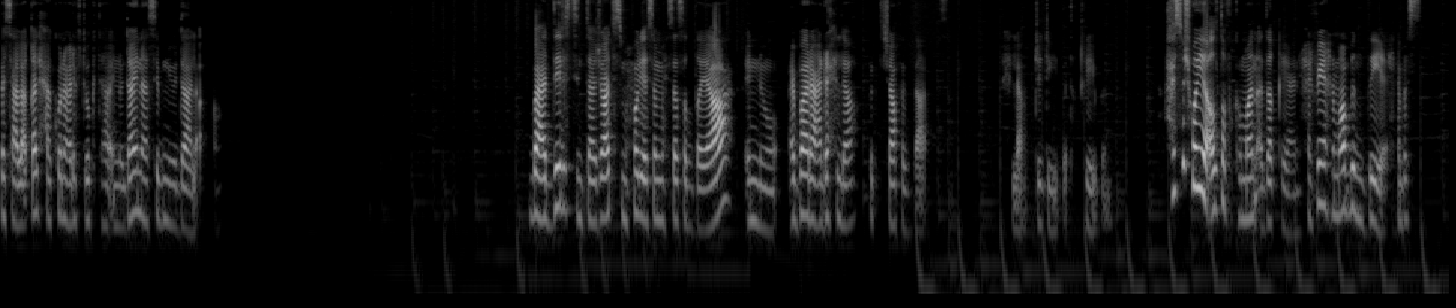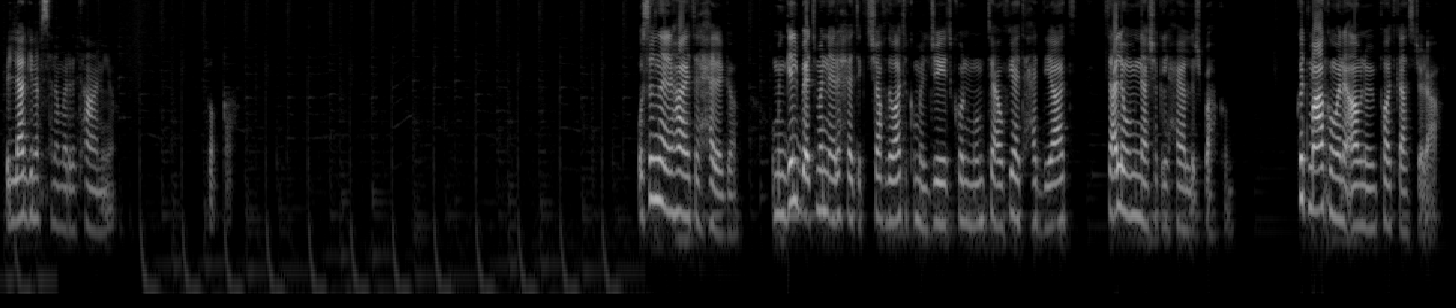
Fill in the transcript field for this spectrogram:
بس على الأقل حكون عرفت وقتها إنه دا يناسبني ودا لأ. بعد دي الاستنتاجات اسمحوا لي أسمي إحساس الضياع إنه عبارة عن رحلة في اكتشاف الذات. رحلة جديدة تقريبا. أحسه شوية ألطف وكمان أدق يعني. حرفيا إحنا ما بنضيع إحنا بس بنلاقي نفسنا مرة تانية أتوقع. وصلنا لنهاية الحلقة. ومن قلبي أتمنى رحلة اكتشاف ذواتكم الجاية تكون ممتعة وفيها تحديات. تتعلموا منها شكل الحياة اللي يشبهكم. كنت معاكم أنا آمنة من بودكاست جرعة.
